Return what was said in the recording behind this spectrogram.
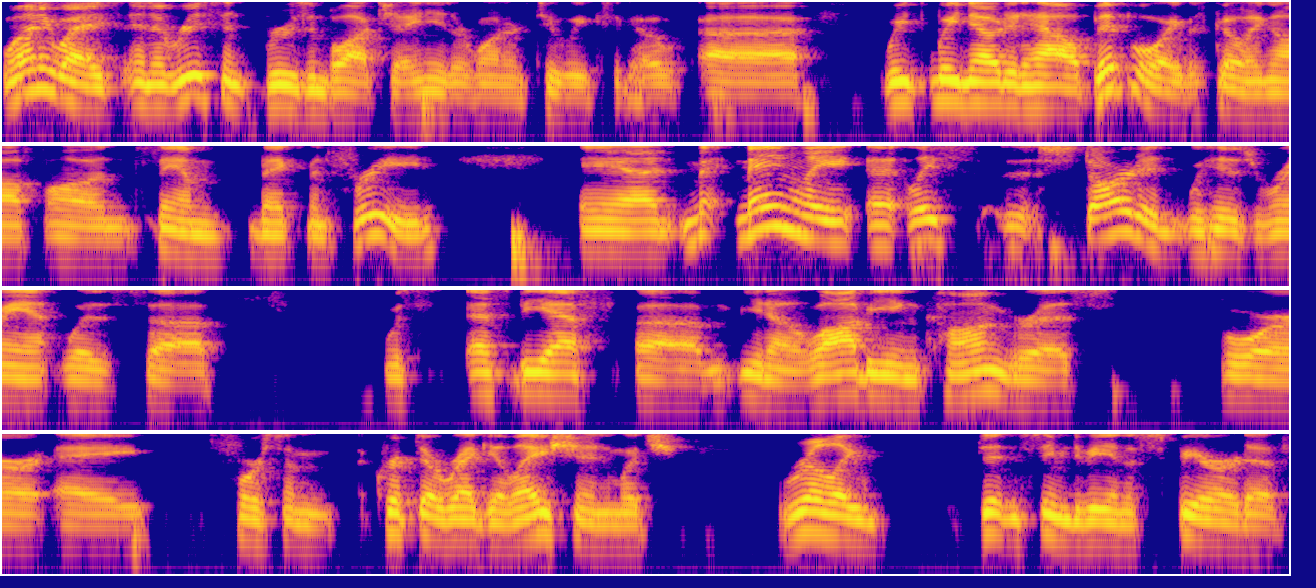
Well, anyways, in a recent Brews and Blockchain, either one or two weeks ago, uh, we we noted how BitBoy was going off on Sam Bankman-Fried, and ma- mainly, at least, started with his rant was uh, was SBF, um, you know, lobbying Congress for a for some crypto regulation, which really didn't seem to be in the spirit of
